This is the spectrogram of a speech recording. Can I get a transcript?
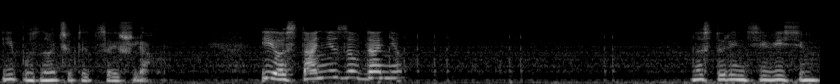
і позначити цей шлях. І останнє завдання на сторінці 8.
